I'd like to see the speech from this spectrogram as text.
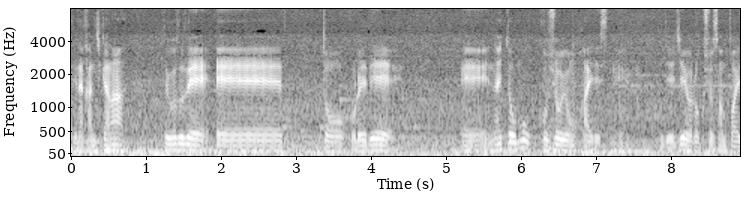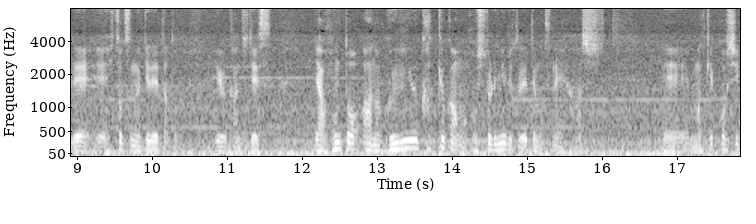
てな感じかな。ということでえーとこれで、えー、内藤も5勝4敗ですね。で J は6勝3敗で、えー、1つ抜け出たという感じです。いや本当あの群雄割拠感は星取り見ると出てますね。えー、負け越し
